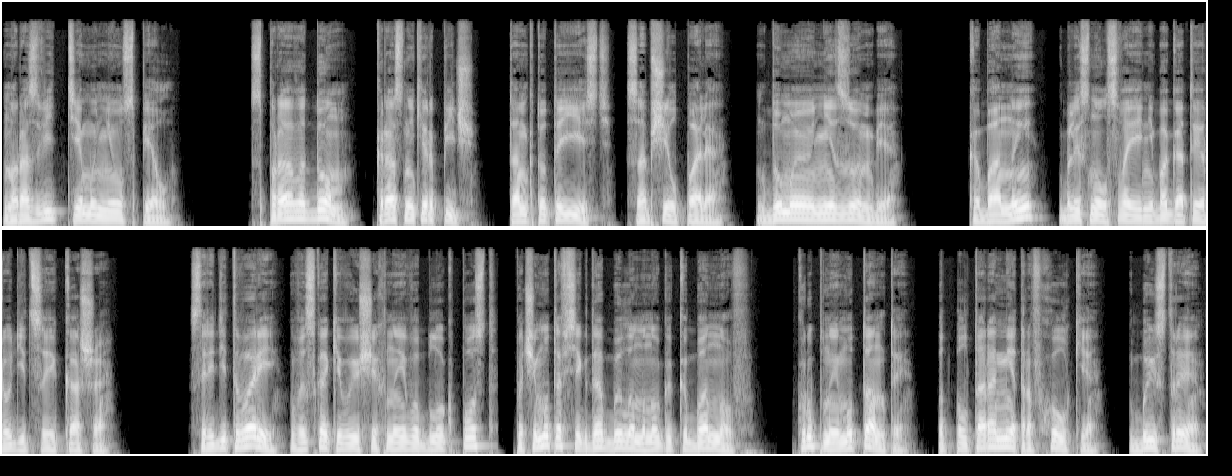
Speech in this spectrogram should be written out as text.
но развить тему не успел. «Справа дом, красный кирпич, там кто-то есть», — сообщил Паля. «Думаю, не зомби». «Кабаны?» блеснул своей небогатой эрудицией Каша. Среди тварей, выскакивающих на его блокпост, почему-то всегда было много кабанов. Крупные мутанты, под полтора метра в холке, быстрые.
